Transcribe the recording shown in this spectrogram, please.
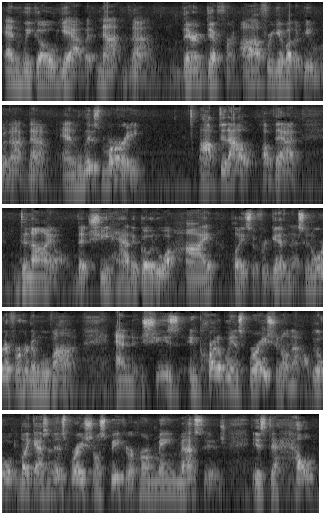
and we go yeah but not them they're different i'll forgive other people but not them and liz murray opted out of that denial that she had to go to a high place of forgiveness in order for her to move on. And she's incredibly inspirational now. Like, as an inspirational speaker, her main message is to help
